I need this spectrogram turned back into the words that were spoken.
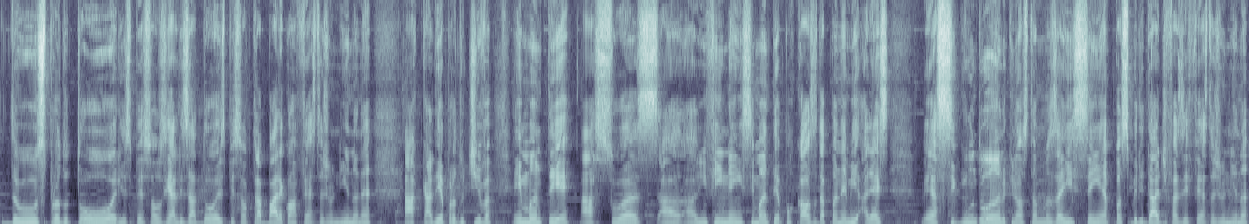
dos produtores, pessoal, os realizadores, pessoal que trabalha com a festa junina, né? A cadeia produtiva, em manter as suas. a- a- enfim, né? se manter por causa da pandemia. Aliás, é o segundo ano que nós estamos aí sem a possibilidade de fazer festa junina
